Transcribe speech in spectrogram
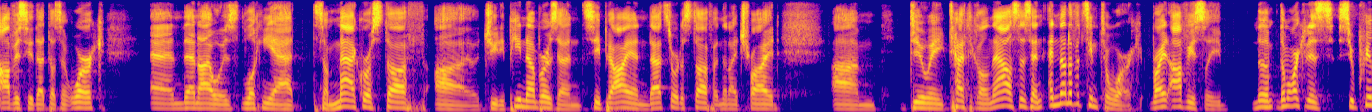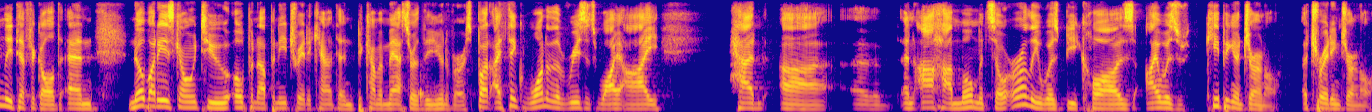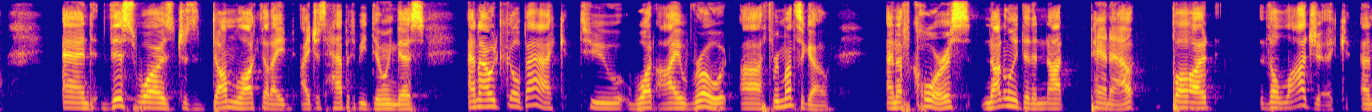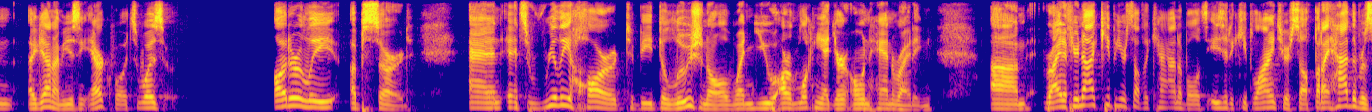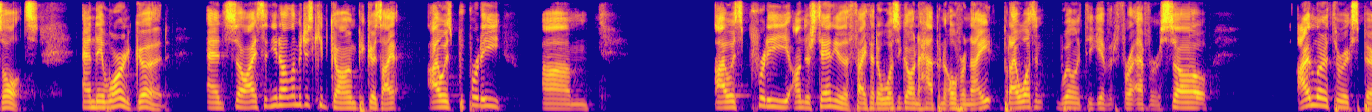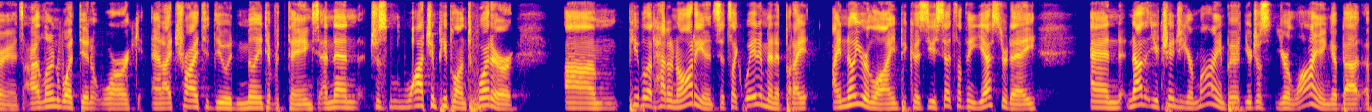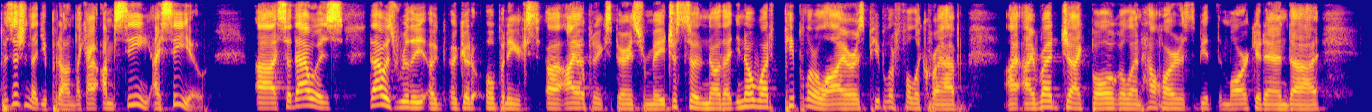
obviously that doesn't work and then I was looking at some macro stuff, uh, GDP numbers and CPI and that sort of stuff, and then I tried um, doing technical analysis, and, and none of it seemed to work, right? Obviously, the, the market is supremely difficult, and nobody is going to open up an E Trade account and become a master of the universe. But I think one of the reasons why I had uh, an aha moment so early was because I was keeping a journal, a trading journal. And this was just dumb luck that I, I just happened to be doing this. And I would go back to what I wrote uh, three months ago. And of course, not only did it not pan out, but the logic, and again, I'm using air quotes, was utterly absurd. And it's really hard to be delusional when you are looking at your own handwriting. Um, right? If you're not keeping yourself accountable, it's easy to keep lying to yourself. But I had the results, and they weren't good. And so I said, you know, let me just keep going because I I was pretty um, I was pretty understanding of the fact that it wasn't going to happen overnight, but I wasn't willing to give it forever. So I learned through experience. I learned what didn't work, and I tried to do a million different things. And then just watching people on Twitter, um, people that had an audience, it's like, wait a minute, but I, I know you're lying because you said something yesterday, and now that you're changing your mind, but you're just you're lying about a position that you put on. Like I, am seeing, I see you. Uh, so that was that was really a, a good opening, uh, eye-opening experience for me, just to know that you know what, people are liars, people are full of crap. I, I read Jack Bogle and how hard it is to beat the market, and uh,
